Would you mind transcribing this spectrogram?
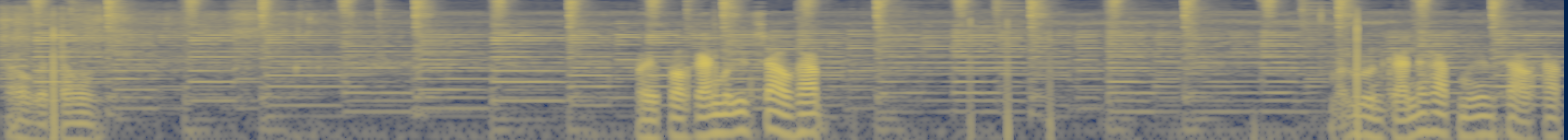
เราก็ต้องไปพอกันมืออนเสาครับ มาลุ้นกันนะครับมืออนเสาครับ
